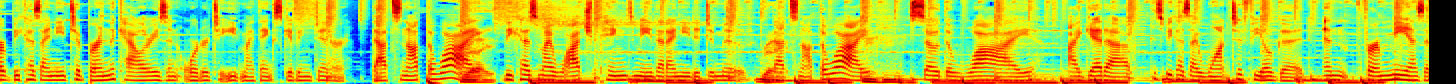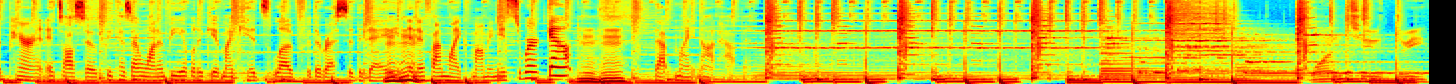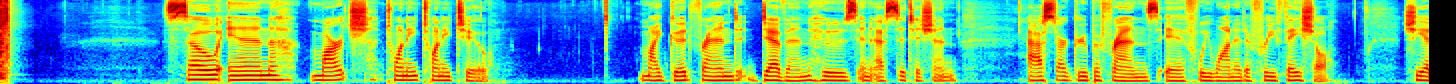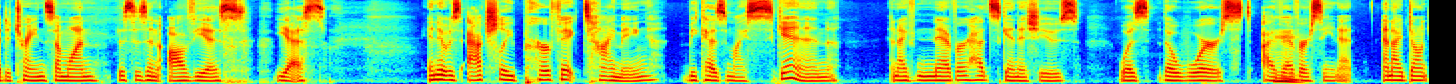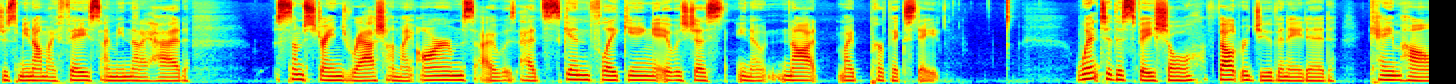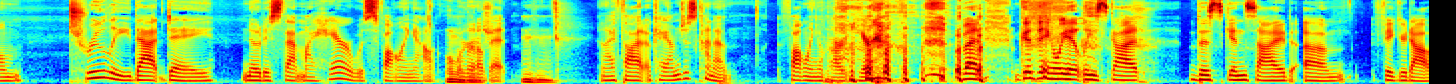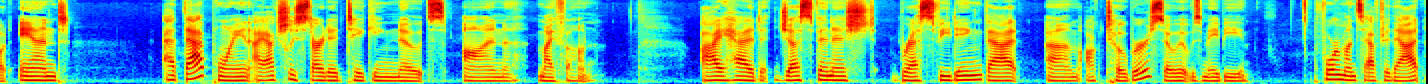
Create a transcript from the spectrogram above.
or because I need to burn the calories in order to eat my Thanksgiving dinner. That's not the why. Right. Because my watch pinged me that I needed to move. Right. That's not the why. Mhm. So the why I get up is because I want to feel good. And for me as a parent, it's also because I want to be able to give my kids love for the rest of the day. Mhm. And if I'm like, mommy needs to work out, Mm-hmm. that might not happen. So in March 2022, my good friend Devin, who's an esthetician, asked our group of friends if we wanted a free facial. She had to train someone. This is an obvious yes. And it was actually perfect timing because my skin, and I've never had skin issues, was the worst I've Mm. ever seen it. And I don't just mean on my face, I mean that I had some strange rash on my arms. I was had skin flaking. It was just, you know, not my perfect state. Went to this facial, felt rejuvenated, came home. Truly that day noticed that my hair was falling out Oh a little gosh. bit. Mm-hmm. And I thought, okay, I'm just kind of falling apart here. but good thing we at least got the skin side um, figured out. And at that point, I actually started taking notes on my phone. I had just finished breastfeeding that um, October, so it was maybe four months after that,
